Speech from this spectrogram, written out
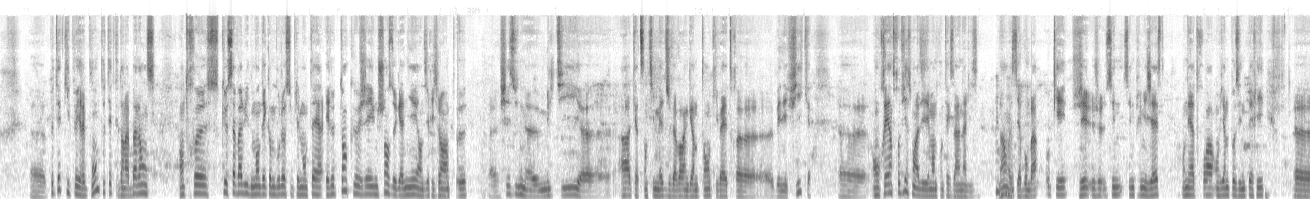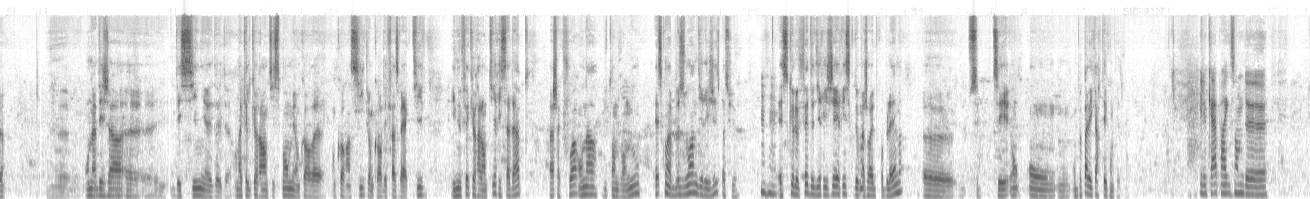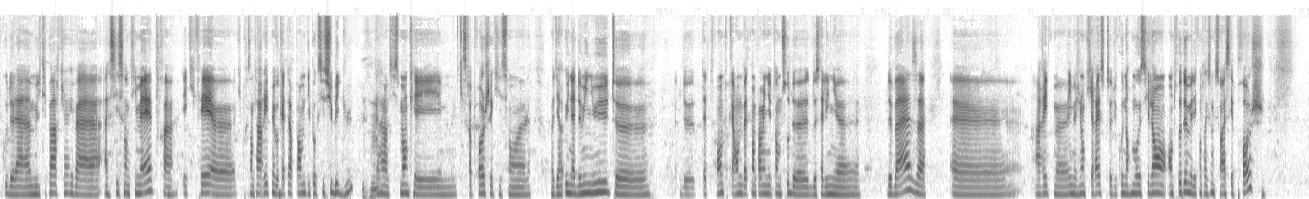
Euh, peut-être qu'il peut y répondre, peut-être que dans la balance entre ce que ça va lui demander comme boulot supplémentaire et le temps que j'ai une chance de gagner en dirigeant un peu euh, chez une euh, multi euh, à 4 cm, je vais avoir un gain de temps qui va être euh, bénéfique. Euh, on réintroduit à ce moment-là des éléments de contexte à l'analyse. Là, on va se dire, bon, bah, ok, c'est une, une primigeste, on est à 3, on vient de poser une péri, euh, euh, on a déjà euh, des signes, de, de, on a quelques ralentissements, mais encore, encore un cycle, encore des phases réactives. Il ne fait que ralentir, il s'adapte à chaque fois. On a du temps devant nous. Est-ce qu'on a besoin de diriger? C'est pas sûr. Mm -hmm. Est-ce que le fait de diriger risque de majorer le problème? C'est, On ne peut pas l'écarter complètement. Et le cas, par exemple, de de la multipart qui arrive à, à 6 cm et qui fait, euh, qui présente un rythme évocateur, par exemple, d'hypoxie subaiguë, mm -hmm. des ralentissements qui, qui se rapprochent et qui sont, euh, on va dire, une à deux minutes, euh, de peut-être 30 ou 40 battements par minute en dessous de, de sa ligne de base. Un rythme, imaginons qui reste du coup normaux oscillant entre deux, mais des contractions qui sont assez proches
